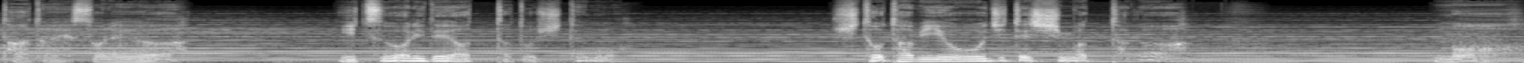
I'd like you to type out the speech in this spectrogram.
たとえそれが偽りであったとしてもひとたび応じてしまったらも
